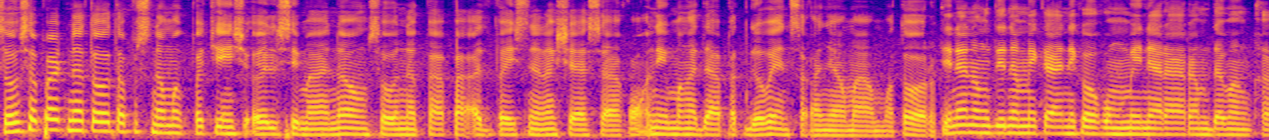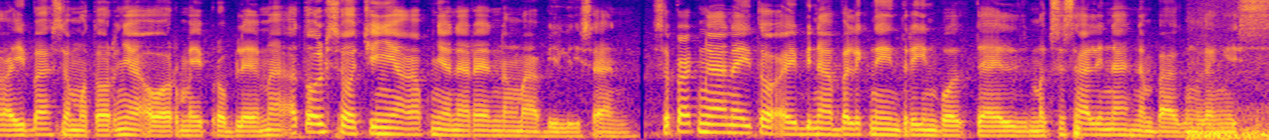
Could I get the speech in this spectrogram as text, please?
So sa part na to, tapos na magpa-change oil si Manong. So nagpapa-advise na lang siya sa kung ano yung mga dapat gawin sa kanyang mga motor. Tinanong din ng mekaniko kung may nararamdamang kakaiba sa motor niya or may problema. At also, chinyakap niya na rin ng mabilisan. Sa part nga na ito ay binabalik na yung drain bolt dahil magsasali na ng bagong langis.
